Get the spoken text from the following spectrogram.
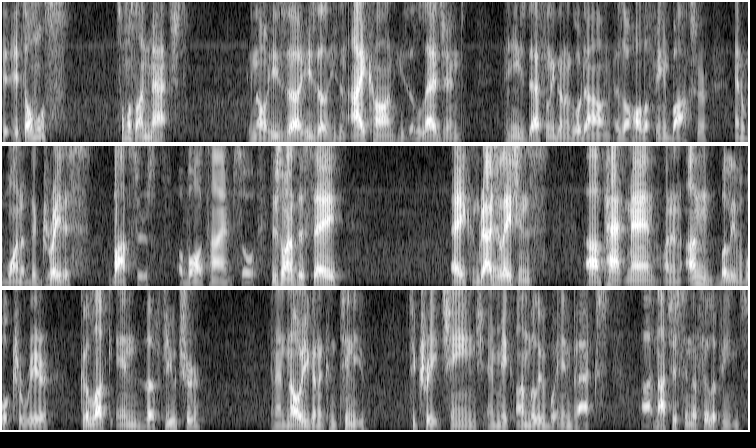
it's almost, it's almost unmatched. You know, he's, a, he's, a, he's an icon, he's a legend, and he's definitely going to go down as a Hall of Fame boxer and one of the greatest boxers of all time. So just wanted to say, hey, congratulations, uh, Pac Man, on an unbelievable career. Good luck in the future. And I know you're going to continue to create change and make unbelievable impacts, uh, not just in the Philippines,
